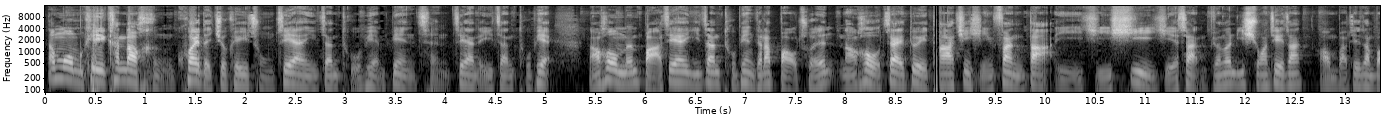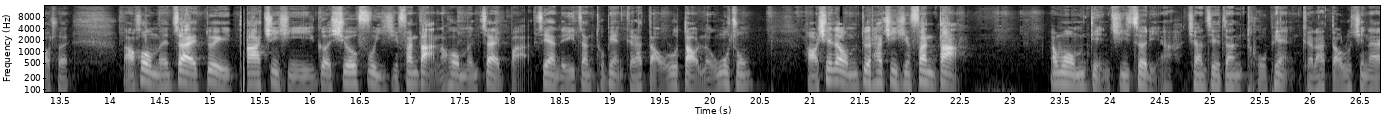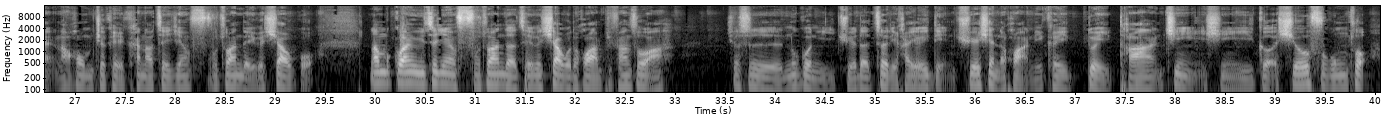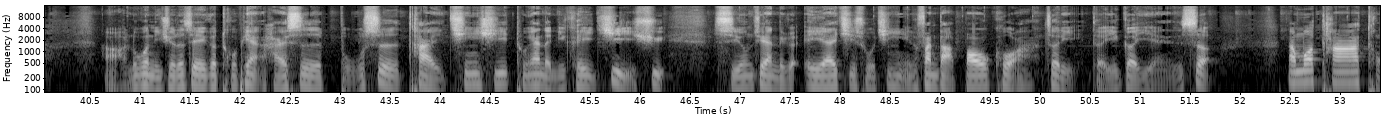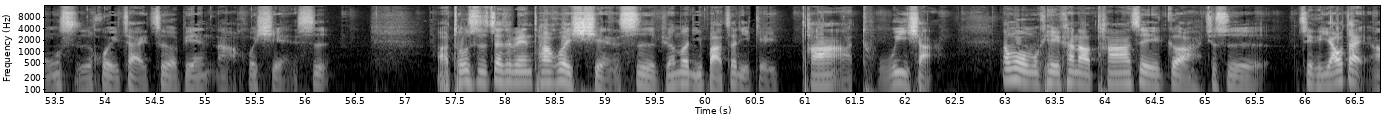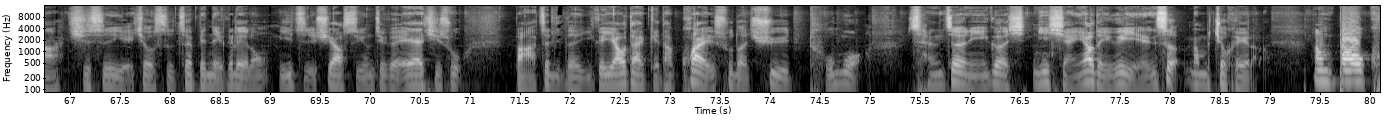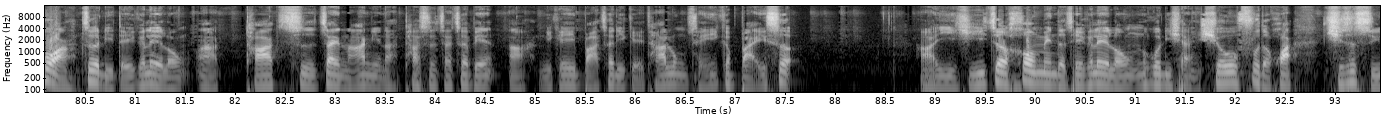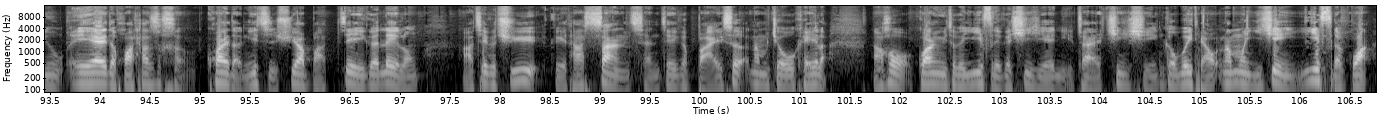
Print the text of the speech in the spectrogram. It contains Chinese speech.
那么我们可以看到，很快的就可以从这样一张图片变成这样的一张图片。然后我们把这样一张图片给它保存，然后再对它进行放大以及细节上，比方说你喜欢这张，好，我们把这张保存。然后我们再对它进行一个修复以及放大，然后我们再把这样的一张图片给它导入到人物中。好，现在我们对它进行放大。那么我们点击这里啊，将这张图片给它导入进来，然后我们就可以看到这件服装的一个效果。那么关于这件服装的这个效果的话，比方说啊，就是如果你觉得这里还有一点缺陷的话，你可以对它进行一个修复工作啊。如果你觉得这一个图片还是不是太清晰，同样的你可以继续使用这样的一个 AI 技术进行一个放大，包括啊这里的一个颜色。那么它同时会在这边啊，会显示啊，同时在这边它会显示，比方说你把这里给它啊涂一下，那么我们可以看到它这个啊，就是这个腰带啊，其实也就是这边的一个内容，你只需要使用这个 AI 技术，把这里的一个腰带给它快速的去涂抹成这里一个你想要的一个颜色，那么就可以了。那么包括啊这里的一个内容啊。它是在哪里呢？它是在这边啊，你可以把这里给它弄成一个白色啊，以及这后面的这个内容，如果你想修复的话，其实使用 AI 的话，它是很快的，你只需要把这一个内容啊，这个区域给它上成这个白色，那么就 OK 了。然后关于这个衣服的一个细节，你再进行一个微调，那么一件衣服的话，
